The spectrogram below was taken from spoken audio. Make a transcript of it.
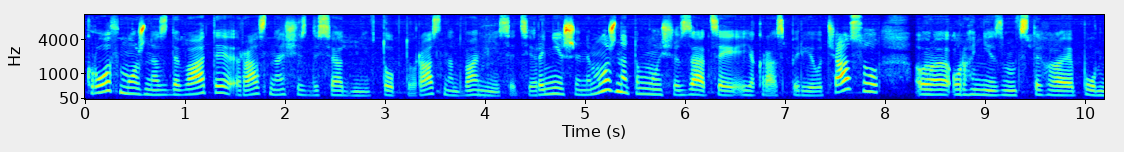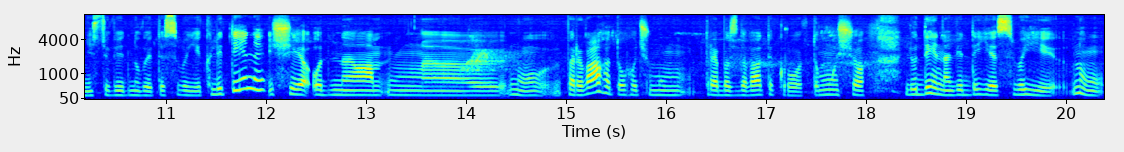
Кров можна здавати раз на 60 днів, тобто раз на два місяці. Раніше не можна, тому що за цей якраз період часу е, організм встигає повністю відновити свої клітини. Ще одна е, ну, перевага того, чому треба здавати кров, тому що людина віддає свої, ну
